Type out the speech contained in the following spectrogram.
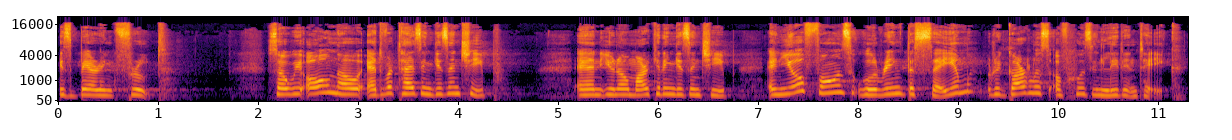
is bearing fruit. So we all know advertising isn't cheap, and you know marketing isn't cheap, and your phones will ring the same regardless of who's in lead intake.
